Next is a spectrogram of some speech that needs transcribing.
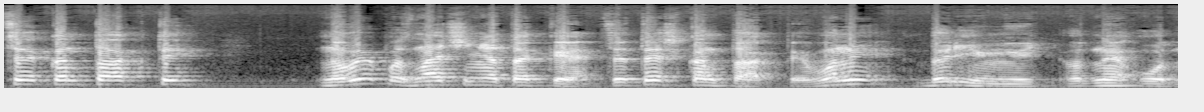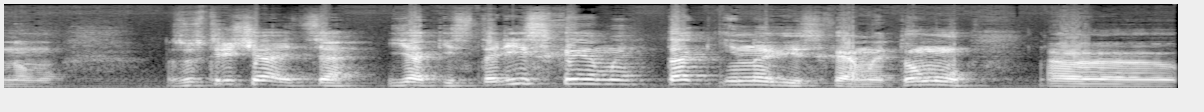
це контакти. Нове позначення таке це теж контакти. Вони дорівнюють одне одному. Зустрічаються як і старі схеми, так і нові схеми. Тому е,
